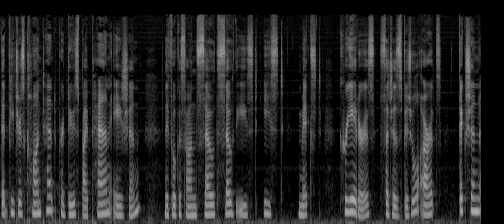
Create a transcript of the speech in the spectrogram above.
that features content produced by Pan Asian. They focus on South, Southeast, East mixed creators such as visual arts, fiction,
